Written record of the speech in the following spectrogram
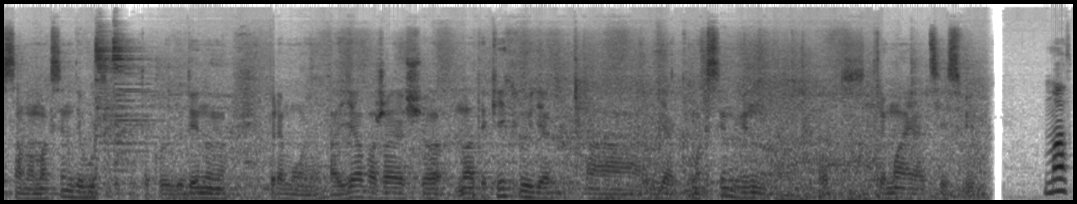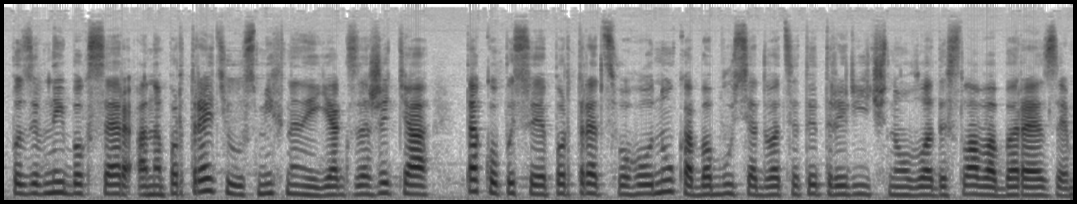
Саме Максим Дивульський був такою людиною прямою. А я вважаю, що на таких людях, як Максим, він от тримає цей світ. Мав позивний боксер, а на портреті усміхнений як за життя. Так описує портрет свого онука бабуся 23-річного Владислава Берези.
